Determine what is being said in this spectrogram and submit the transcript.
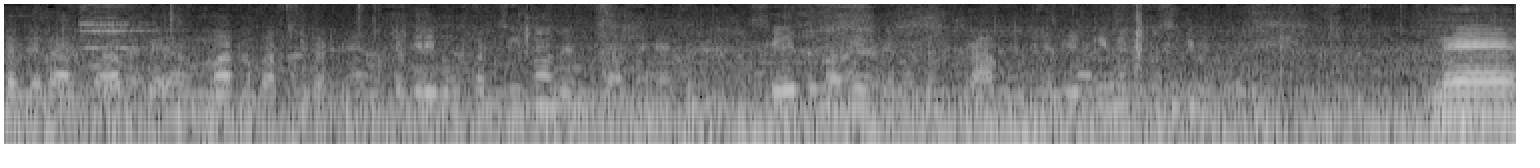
ਡੱਲੇਵਾਲ ਸਾਹਿਬ ਮਰਨ ਵਰਤ ਕਰਦੇ ਹਨ ਤਕਰੀਬਨ 25 ਦਿਨ ਚੱਲ ਰਿਹਾ ਹੈ। ਸਿਹਤ ਨੂੰ ਵੀ ਦਿਨੋਂ ਦਿਨ ਖਰਾਬ ਹੋ ਜਾਂਦੀ ਹੈ। ਕਿਵੇਂ ਤੁਸੀਂ ਕਿਵੇਂ? ਮੈਂ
